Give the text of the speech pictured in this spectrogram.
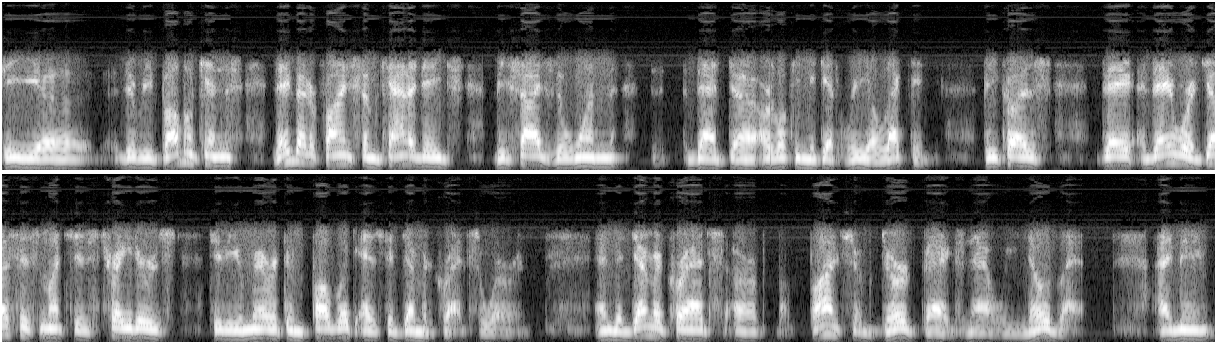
the uh, the Republicans, they better find some candidates besides the one that uh, are looking to get reelected, because they they were just as much as traitors to the American public as the Democrats were. And the Democrats are a bunch of dirtbags now. We know that. I mean,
